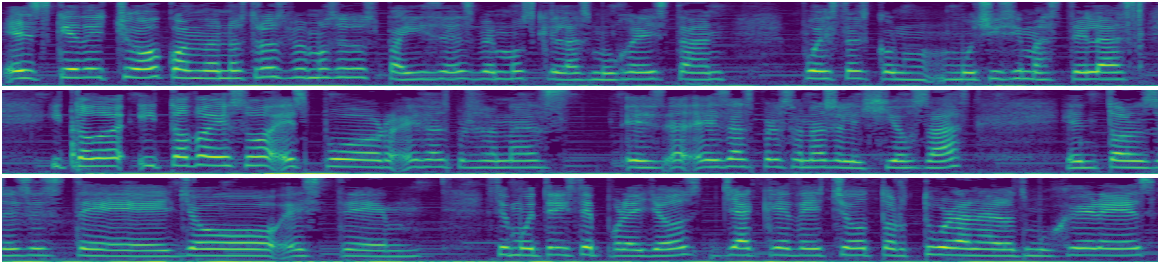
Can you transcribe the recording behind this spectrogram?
es que de hecho cuando nosotros vemos esos países vemos que las mujeres están puestas con muchísimas telas y todo y todo eso es por esas personas es- esas personas religiosas. Entonces, este yo este estoy muy triste por ellos, ya que de hecho torturan a las mujeres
